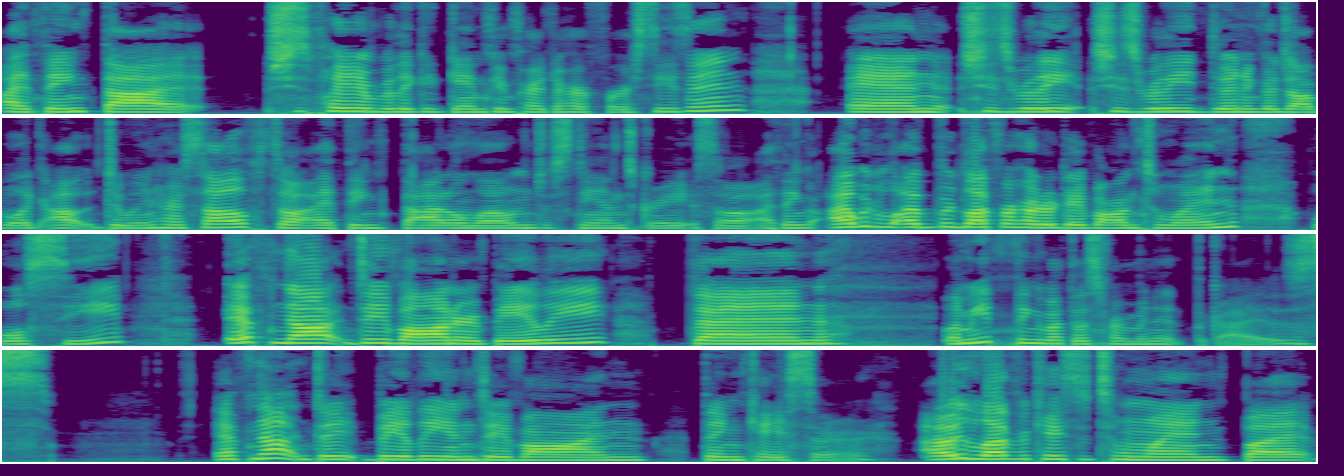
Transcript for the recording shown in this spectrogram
I think that she's playing a really good game compared to her first season and she's really she's really doing a good job of like outdoing herself. So I think that alone just stands great. So I think I would I would love for her or Da'Vonne to win. We'll see. If not Da'Vonne or Bayleigh then let me think about this for a minute, guys. If not Bayleigh and Da'Vonne then Kaysar. I would love for Kaysar to win, but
